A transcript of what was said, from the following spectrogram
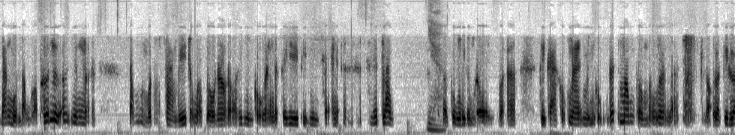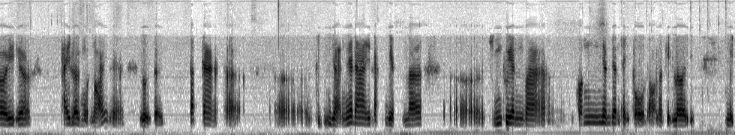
đang muốn đóng góp hơn nữa nhưng mà trong một phạm vi trong góc độ nào đó thì mình cố gắng được cái gì thì mình sẽ hết lòng. Yeah. và cùng với đồng đội. Và cái ca khúc này mình cũng rất mong cầu mong là, là đó là cái lời thay lời một nói để gửi tới tất cả uh, uh, thính giả nghe đài đặc biệt là uh, chính quyền và con nhân dân thành phố đó là cái lời mình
